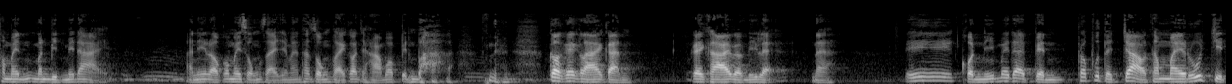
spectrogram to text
ทำไมมันบินไม่ได้ อันนี้เราก็ไม่สงสัยใช่ไหมถ้าสงสัยก็จะหาว่าเป็นบ้า ก็คล้ายๆกันคล้ายๆแบบนี้แหละนะ เอ๊คนนี้ไม่ได้เป็นพระพุทธเจ้าทำไมรู้จิต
